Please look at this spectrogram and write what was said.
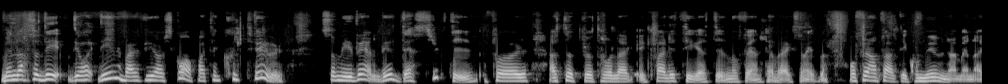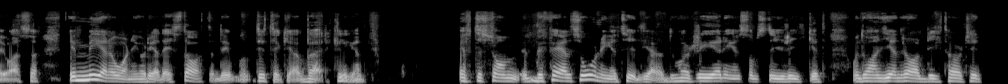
Men alltså det, det, innebär att vi har skapat en kultur som är väldigt destruktiv för att upprätthålla kvalitet i den offentliga verksamheten. Och framförallt i kommunerna menar jag. Alltså, det är mer ordning och reda i staten, det, det tycker jag verkligen. Eftersom befälsordningen är tydligare. Du har regeringen som styr riket och du har en generaldirektör till,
